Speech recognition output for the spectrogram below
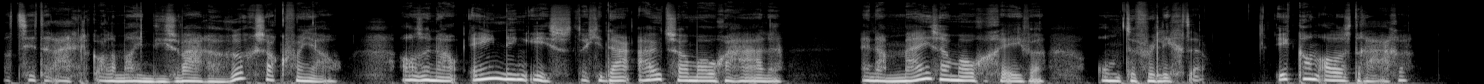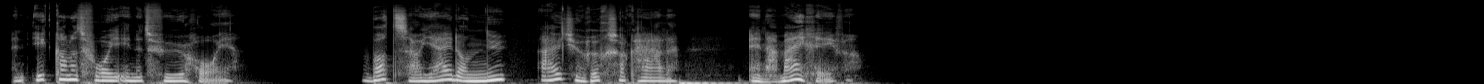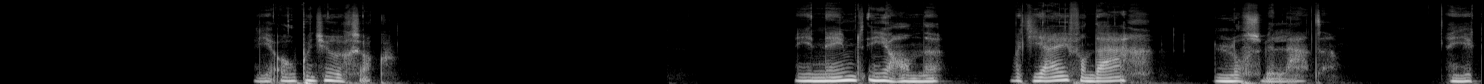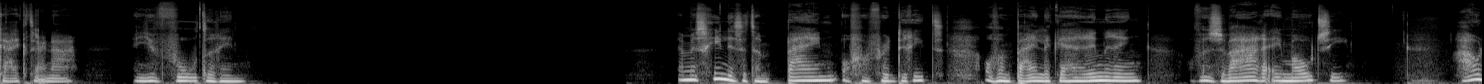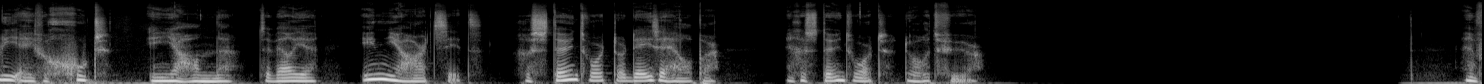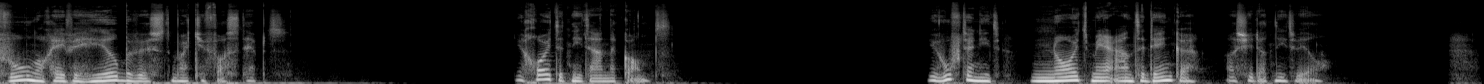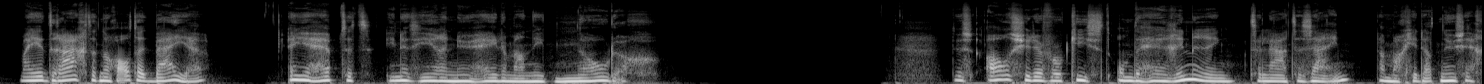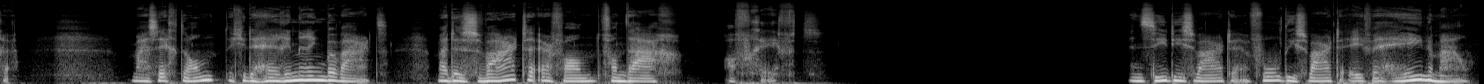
wat zit er eigenlijk allemaal in die zware rugzak van jou? Als er nou één ding is dat je daaruit zou mogen halen en aan mij zou mogen geven om te verlichten. Ik kan alles dragen en ik kan het voor je in het vuur gooien. Wat zou jij dan nu uit je rugzak halen en aan mij geven? Je opent je rugzak. En je neemt in je handen wat jij vandaag los wil laten. En je kijkt ernaar en je voelt erin. En misschien is het een pijn of een verdriet of een pijnlijke herinnering of een zware emotie. Hou die even goed in je handen terwijl je in je hart zit, gesteund wordt door deze helper en gesteund wordt door het vuur. En voel nog even heel bewust wat je vast hebt. Je gooit het niet aan de kant. Je hoeft er niet nooit meer aan te denken als je dat niet wil. Maar je draagt het nog altijd bij je en je hebt het in het hier en nu helemaal niet nodig. Dus als je ervoor kiest om de herinnering te laten zijn, dan mag je dat nu zeggen. Maar zeg dan dat je de herinnering bewaart, maar de zwaarte ervan vandaag afgeeft. En zie die zwaarte en voel die zwaarte even helemaal.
